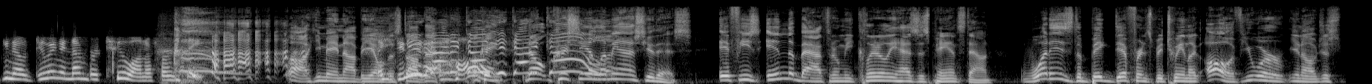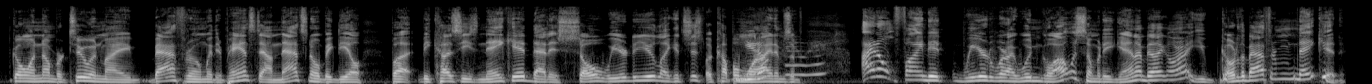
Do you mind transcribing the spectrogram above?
you know, doing a number two on a first date. Well, he may not be able to stop that. go, okay, you no, go. Christina, let me ask you this: If he's in the bathroom, he clearly has his pants down. What is the big difference between like, oh, if you were, you know, just going number two in my bathroom with your pants down, that's no big deal. But because he's naked, that is so weird to you. Like it's just a couple You more don't items of. find it weird? I don't find it weird where I wouldn't go out with somebody again. I'd be like, all right, you go to the bathroom naked.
